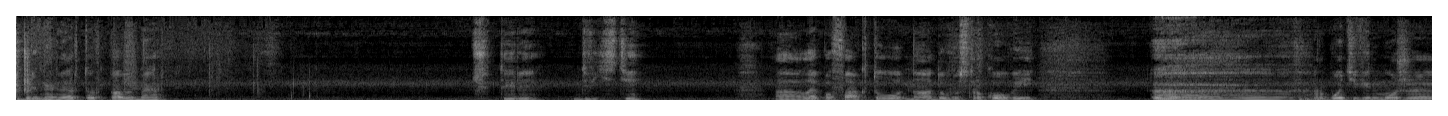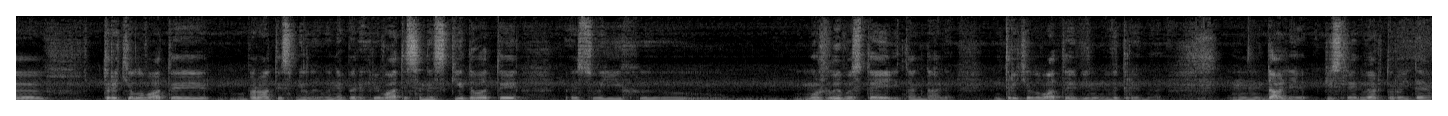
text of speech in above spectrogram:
гібридний інвертор PAVMR 4200. Але по факту на довгостроковій е, роботі він може 3 кВт брати сміливо, не перегріватися, не скидувати е, своїх е, можливостей і так далі. 3 кВт він витримує. Далі, після інвертора йде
